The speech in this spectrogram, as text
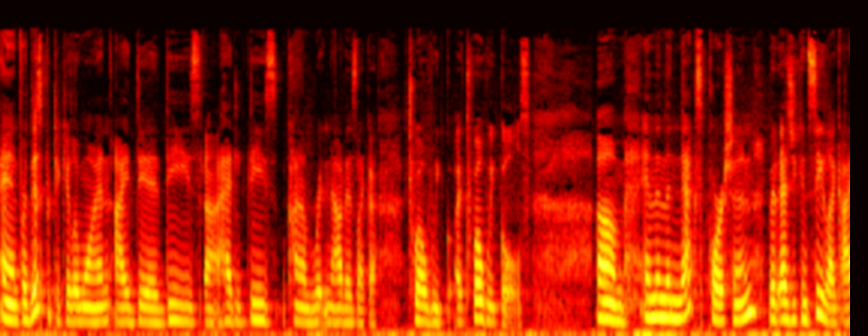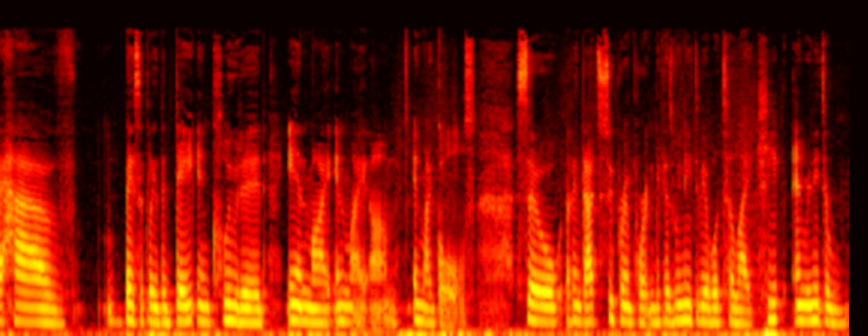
And for this particular one, I did these. Uh, I had these kind of written out as like a 12 week, a 12 week goals. Um, and then the next portion, but as you can see, like I have basically the date included in my in my um, in my goals. So I think that's super important because we need to be able to like keep and we need to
